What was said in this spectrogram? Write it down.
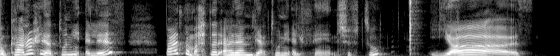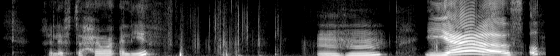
لو كانوا رح يعطوني ألف بعد ما بحضر إعلان بيعطوني ألفين. شفتوا؟ Yes! خلي أفتح حيوان أليف. أها yes! قطة.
